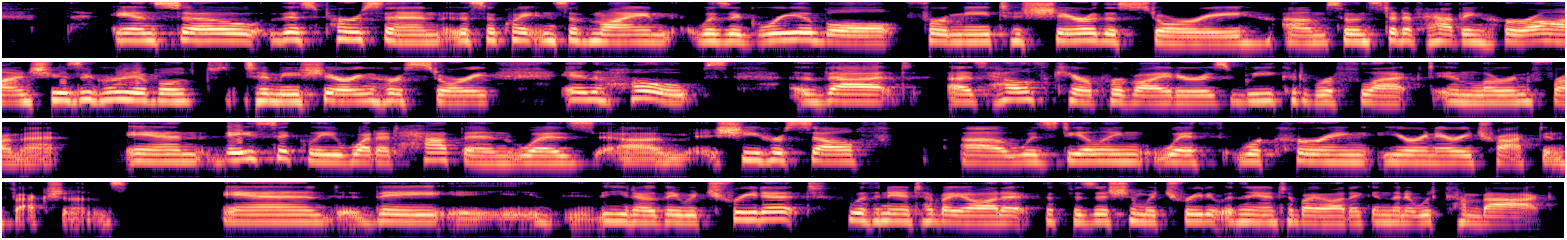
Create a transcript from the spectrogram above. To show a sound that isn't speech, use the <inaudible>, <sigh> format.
And so this person, this acquaintance of mine, was agreeable for me to share the story. Um, so instead of having her on, she was agreeable t- to me sharing her story in hopes that as healthcare providers, we could reflect and learn from it. And basically, what had happened was um, she herself uh, was dealing with recurring urinary tract infections and they you know they would treat it with an antibiotic. The physician would treat it with an antibiotic and then it would come back.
